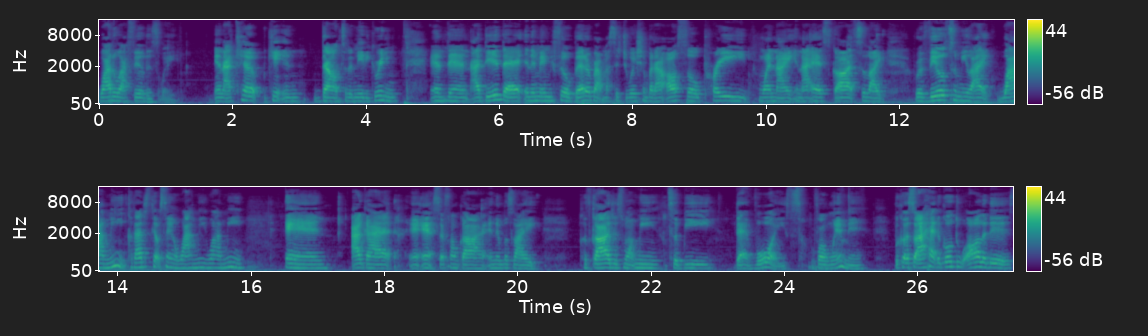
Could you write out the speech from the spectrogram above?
why do I feel this way? And I kept getting down to the nitty gritty. And then I did that, and it made me feel better about my situation. But I also prayed one night and I asked God to like reveal to me, like, why me? Because I just kept saying, why me? Why me? And I got an answer from God, and it was like, because God just want me to be that voice for women. Because so I had to go through all of this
